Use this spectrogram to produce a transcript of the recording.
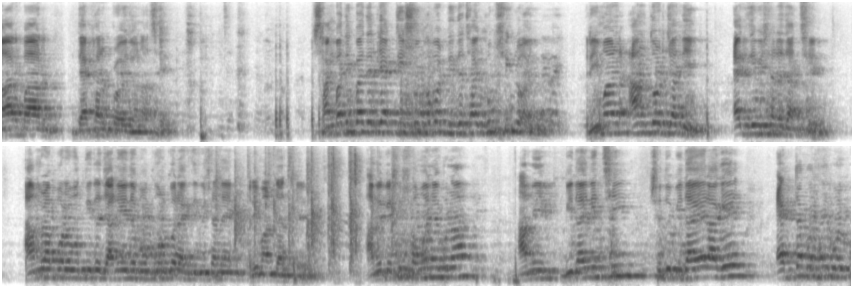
বারবার দেখার প্রয়োজন আছে। সাংবাদিক ভাইদেরকে একটি সুখবর দিতে চাই খুব শীঘ্রই। রিমান আন্তর্জাতিক এক্সিবিশনে যাচ্ছে। আমরা পরবর্তীতে জানিয়ে দেব কোন কোন এক্সিবিশনে রিমান যাচ্ছে। আমি বেশি সময় নেব না। আমি বিদায় নিচ্ছি। শুধু বিদায়ের আগে একটা কথাই বলব,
